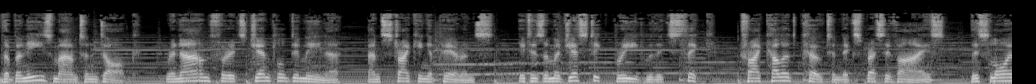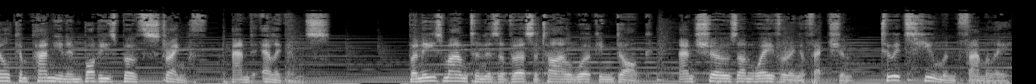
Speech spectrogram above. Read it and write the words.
The Bernese Mountain Dog, renowned for its gentle demeanor and striking appearance, it is a majestic breed with its thick, tricolored coat and expressive eyes, this loyal companion embodies both strength and elegance. Bernese Mountain is a versatile working dog, and shows unwavering affection to its human family.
